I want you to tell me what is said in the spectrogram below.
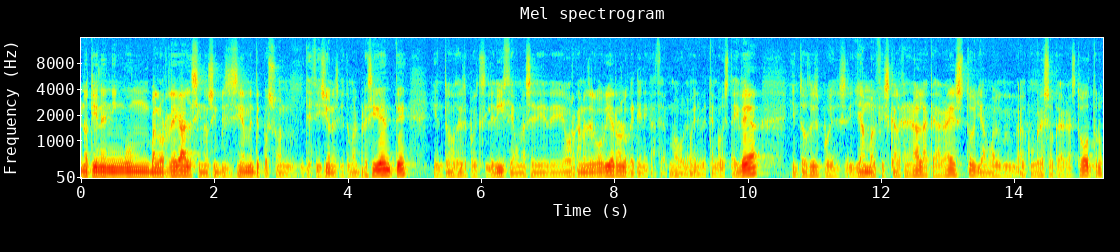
no tienen ningún valor legal, sino simple y sencillamente pues, son decisiones que toma el presidente y entonces pues, le dice a una serie de órganos del gobierno lo que tiene que hacer. ¿no? Bueno, mire, tengo esta idea y entonces pues llamo al fiscal general a que haga esto, llamo al, al Congreso que haga esto otro.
